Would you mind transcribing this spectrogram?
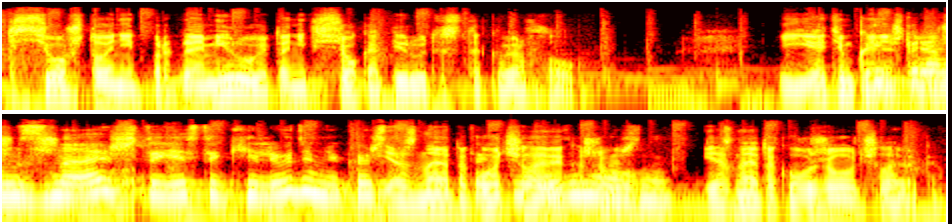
все, что они программируют, они все копируют из Stack Overflow. И этим, конечно, Ты прям очень знаешь, тяжело. что есть такие люди, мне кажется, Я знаю такого так человека невозможно. живого. Я знаю такого живого человека.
